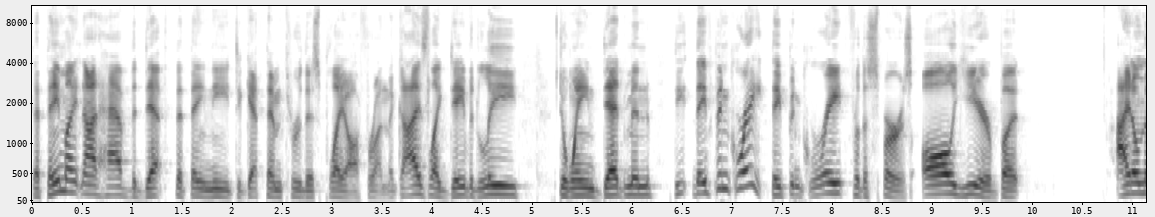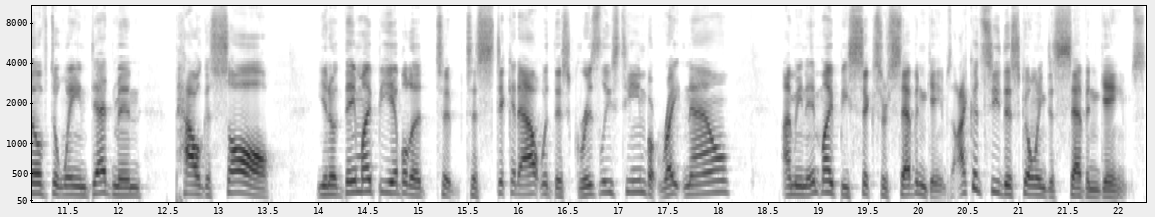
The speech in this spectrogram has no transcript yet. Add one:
that they might not have the depth that they need to get them through this playoff run. The guys like David Lee, Dewayne Dedmon, they've been great. They've been great for the Spurs all year, but I don't know if Dewayne Dedmon, Pau Gasol, you know, they might be able to, to, to stick it out with this Grizzlies team, but right now, I mean, it might be six or seven games. I could see this going to seven games.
